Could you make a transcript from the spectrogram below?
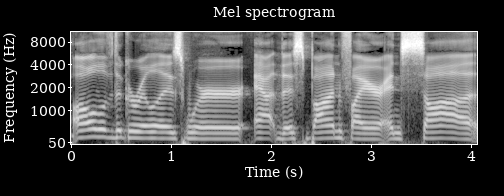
all of the gorillas were at this bonfire and saw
